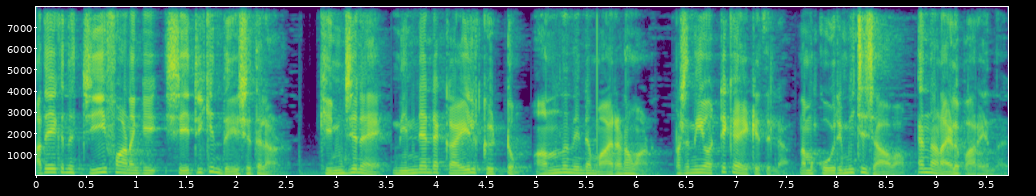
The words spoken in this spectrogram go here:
അദ്ദേഹത്തിന് ചീഫ് ആണെങ്കിൽ ശരിക്കും ദേഷ്യത്തിലാണ്. കിംജിനെ നിന്നെന്റെ കയ്യിൽ കിട്ടും. അന്ന് നിന്റെ മരണമാണ്. പക്ഷെ നീ ഒറ്റയ്ക്ക് അയക്കത്തില്ല. നമുക്ക് ഒരുമിച്ച് ചാവാം. എന്നാണ് അയാൾ പറയുന്നത്.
